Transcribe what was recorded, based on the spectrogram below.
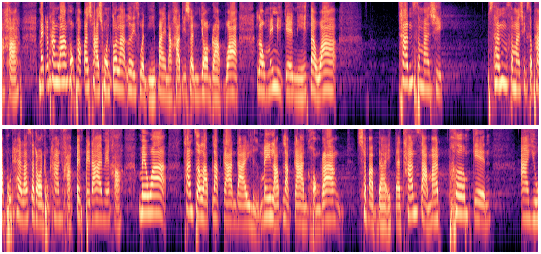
นะคะ แม้กระทั่งร่างของพรรคประชาชนก็ละเลยส่วนนี้ไปนะคะ ดิฉันยอมรับว่าเราไม่มีเกณฑ์นี้ แต่ว่าท่านสมาชิกท่านสมาชิกสภาผู้แทนราษฎรทุกท่านคะเป็นไปได้ไหมคะ ไม่ว่าท่านจะรับหลักการใดหรือไม่รับหลักการของร่างฉบับใด แต่ท่านสามารถเพิ่มเกณฑ์อายุ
